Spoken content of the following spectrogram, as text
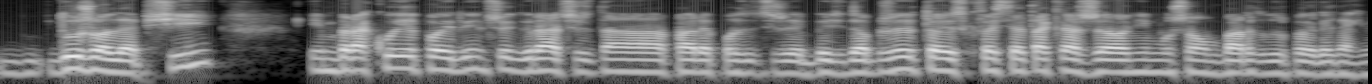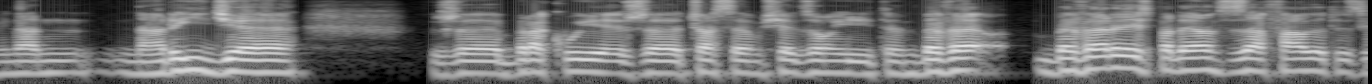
dużo lepsi. Im brakuje pojedynczych graczy na parę pozycji, żeby być dobrzy. To jest kwestia taka, że oni muszą bardzo dużo polegać na, na Ridzie, że brakuje, że czasem siedzą i ten Bever Beverley spadający za faudę to jest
